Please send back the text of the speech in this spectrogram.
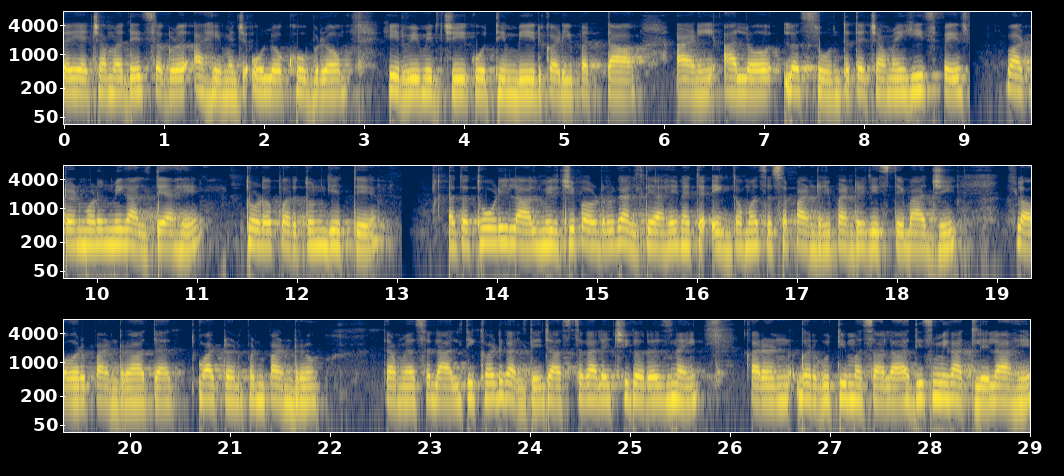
तर याच्यामध्ये सगळं आहे म्हणजे ओलं खोबरं हिरवी मिरची कोथिंबीर कढीपत्ता आणि आलं लसूण. तर त्याच्यामुळे हीच पेस्ट वाटण म्हणून मी घालते आहे. थोडं परतून घेते. आता थोडी लाल मिरची पावडर घालते आहे नाही तर एकदमच असं पांढरी पांढरी दिसते भाजी. फ्लॉवर पांढरा त्यात वाटण पण पांढरं. त्यामुळे असं लाल तिखट घालते. जास्त घालायची गरज नाही कारण घरगुती मसाला आधीच मी घातलेला आहे.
